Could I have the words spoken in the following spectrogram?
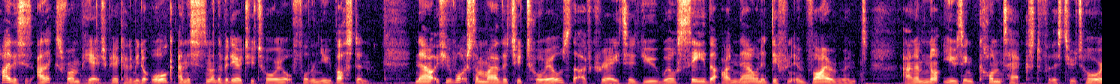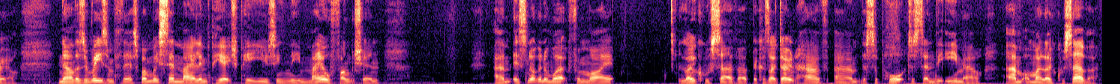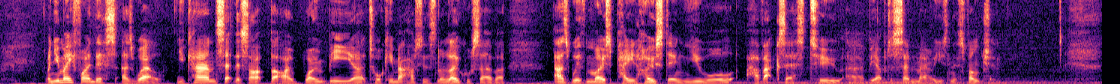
Hi, this is Alex from phpacademy.org and this is another video tutorial for thenewboston. Now, if you've watched some of my other tutorials that I've created, you will see that I'm now in a different environment and I'm not using context for this tutorial. Now, there's a reason for this. When we send mail in PHP using the mail function, um, it's not going to work from my local server because I don't have um, the support to send the email um, on my local server and you may find this as well. You can set this up, but I won't be uh, talking about how to do this on a local server. As with most paid hosting, you will have access to uh, be able to send mail using this function.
